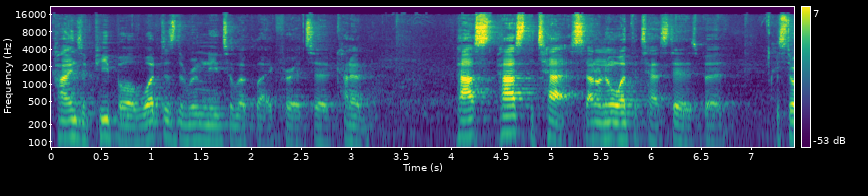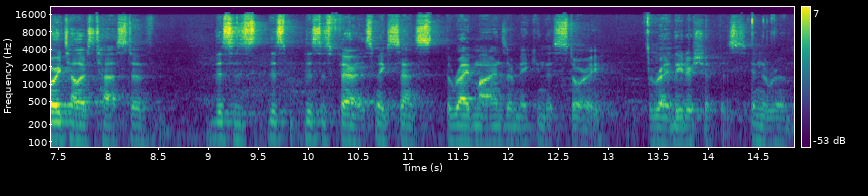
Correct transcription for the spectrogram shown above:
kinds of people, what does the room need to look like for it to kind of pass pass the test? I don't know what the test is, but the storyteller's test of this is this this is fair. This makes sense. The right minds are making this story. The right leadership is in the room.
